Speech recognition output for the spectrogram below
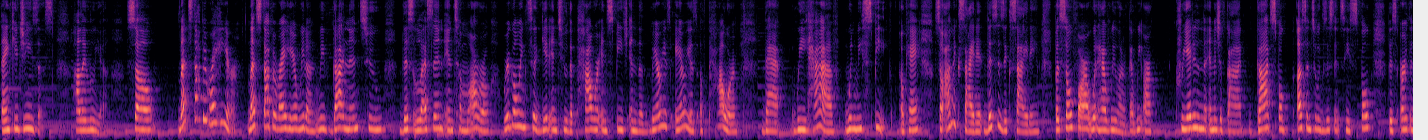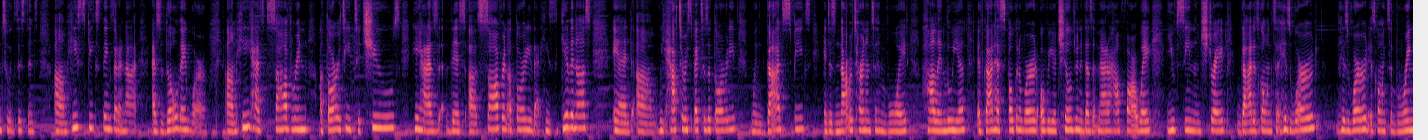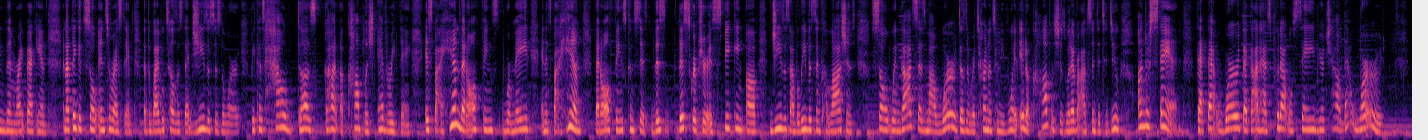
Thank you, Jesus. Hallelujah. So let's stop it right here. Let's stop it right here. We done we've gotten into this lesson and tomorrow we're going to get into the power in speech and the various areas of power that we have when we speak. Okay. So I'm excited. This is exciting. But so far, what have we learned? That we are created in the image of God. God spoke us into existence. He spoke this earth into existence. Um, he speaks things that are not as though they were. Um, he has sovereign authority to choose. He has this uh, sovereign authority that He's given us. And um, we have to respect his authority. When God speaks, it does not return unto him void. Hallelujah. If God has spoken a word over your children, it doesn't matter how far away you've seen them stray. God is going to, his word his word is going to bring them right back in. And I think it's so interesting that the Bible tells us that Jesus is the word because how does God accomplish everything? It's by him that all things were made and it's by him that all things consist. This this scripture is speaking of Jesus. I believe it's in Colossians. So when God says my word doesn't return unto me void, it accomplishes whatever I've sent it to do. Understand that that word that God has put out will save your child. That word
